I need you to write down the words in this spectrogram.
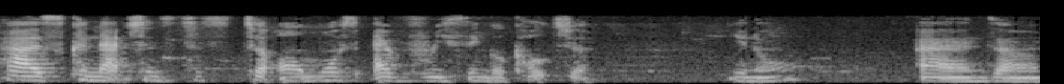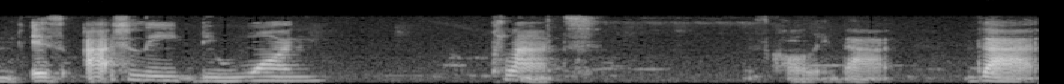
has connections to, to almost every single culture, you know, and um, is actually the one plant, let's call it that, that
